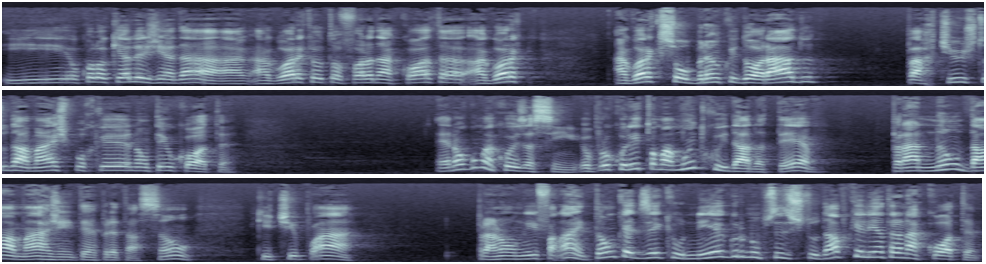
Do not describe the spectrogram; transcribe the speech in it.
E eu coloquei a legenda, ah, agora que eu tô fora da cota, agora, agora que sou branco e dourado, partiu estudar mais porque não tenho cota. Era alguma coisa assim. Eu procurei tomar muito cuidado até para não dar uma margem à interpretação que tipo, ah, para não alguém falar, ah, então quer dizer que o negro não precisa estudar porque ele entra na cota.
